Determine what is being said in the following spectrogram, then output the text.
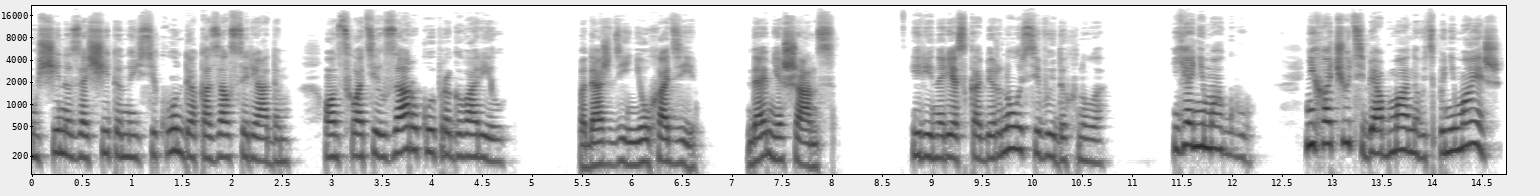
Мужчина за считанные секунды оказался рядом. Он схватил за руку и проговорил. «Подожди, не уходи. Дай мне шанс». Ирина резко обернулась и выдохнула. «Я не могу. Не хочу тебя обманывать, понимаешь?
